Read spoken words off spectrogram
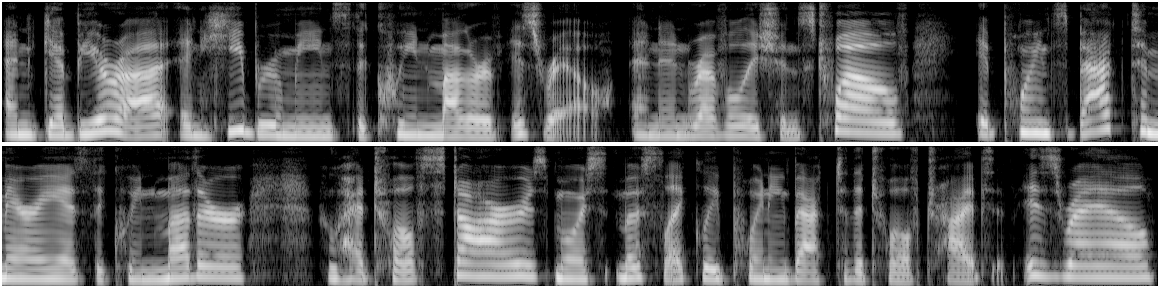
And Gebirah in Hebrew means the queen mother of Israel. And in Revelations 12, it points back to Mary as the queen mother who had 12 stars, most, most likely pointing back to the 12 tribes of Israel.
